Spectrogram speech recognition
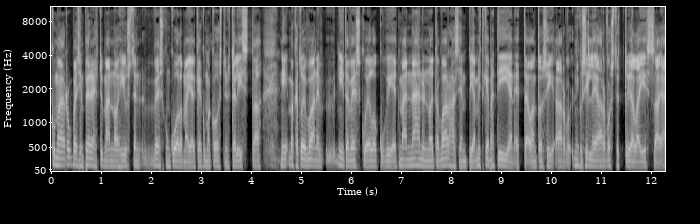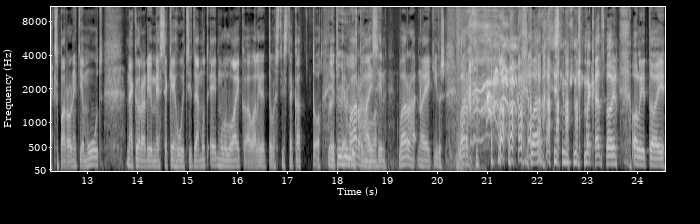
kun mä rupesin perehtymään noihin just sen Veskun kuoleman jälkeen, kun mä koostin yhtä listaa, niin mä katsoin vaan ne, niitä Vesku-elokuvia, että mä en nähnyt noita varhaisempia, mitkä mä tiedän, että on tosi arvo, niin kuin silleen arvostettuja lajissa, X-Paronit ja muut. Näköradiomiessä kehuit sitä, mutta ei mulla ollut aikaa valitettavasti sitä katsoa. No, Et varhaisin, varha, no ei kiitos, Var, varhaisin, minkä mä katsoin, oli toi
